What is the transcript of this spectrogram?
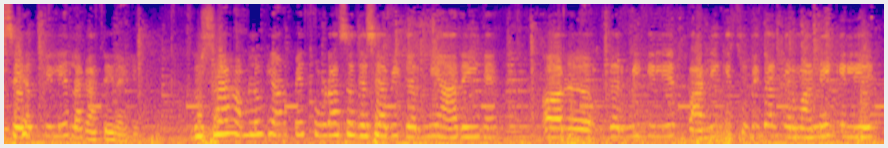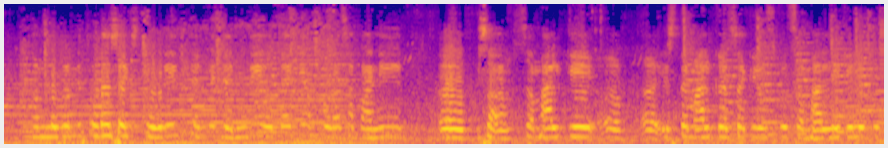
सेहत के लिए लगाते रहें। दूसरा हम लोग यहाँ पे थोड़ा सा जैसे अभी गर्मी आ रही है और गर्मी के लिए पानी की सुविधा करवाने के लिए हम लोगों ने थोड़ा सा स्टोरेज घर में ज़रूरी होता है कि हम थोड़ा सा पानी संभाल के इस्तेमाल कर सके उसको संभालने के लिए। कुछ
